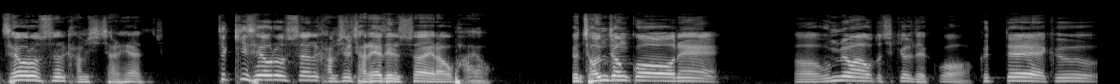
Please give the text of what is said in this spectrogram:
세월호 수사는 감시 잘 해야 되죠. 특히 세월호 수사는 감시를 잘 해야 되는 수사라고 봐요. 그전 정권의 어, 운명하고도 직결됐고 그때 그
